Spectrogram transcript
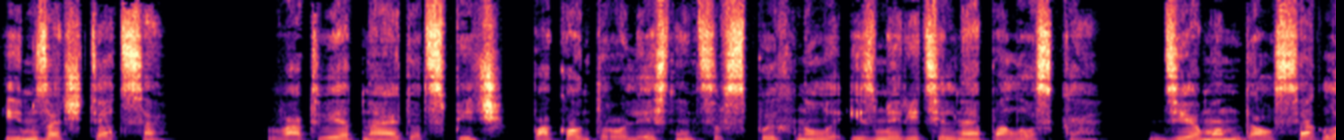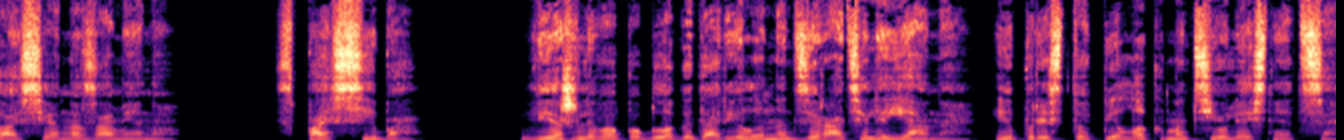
им зачтется. В ответ на этот спич по контуру лестницы вспыхнула измерительная полоска. Демон дал согласие на замену. «Спасибо», — вежливо поблагодарила надзирателя Яна и приступила к мытью лестницы.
